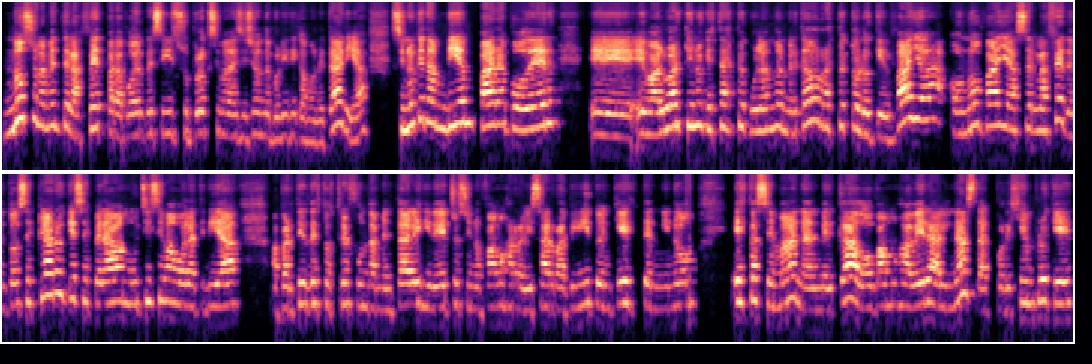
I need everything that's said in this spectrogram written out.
no solamente la Fed para poder decidir su próxima decisión de política monetaria, sino que también para poder eh, evaluar qué es lo que está especulando el mercado respecto a lo que vaya o no vaya a hacer la Fed. Entonces, claro que se esperaba muchísima volatilidad a partir de estos tres fundamentales y de hecho, si nos vamos a revisar rapidito en qué terminó esta semana el mercado, vamos a ver al Nasdaq, por ejemplo, que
